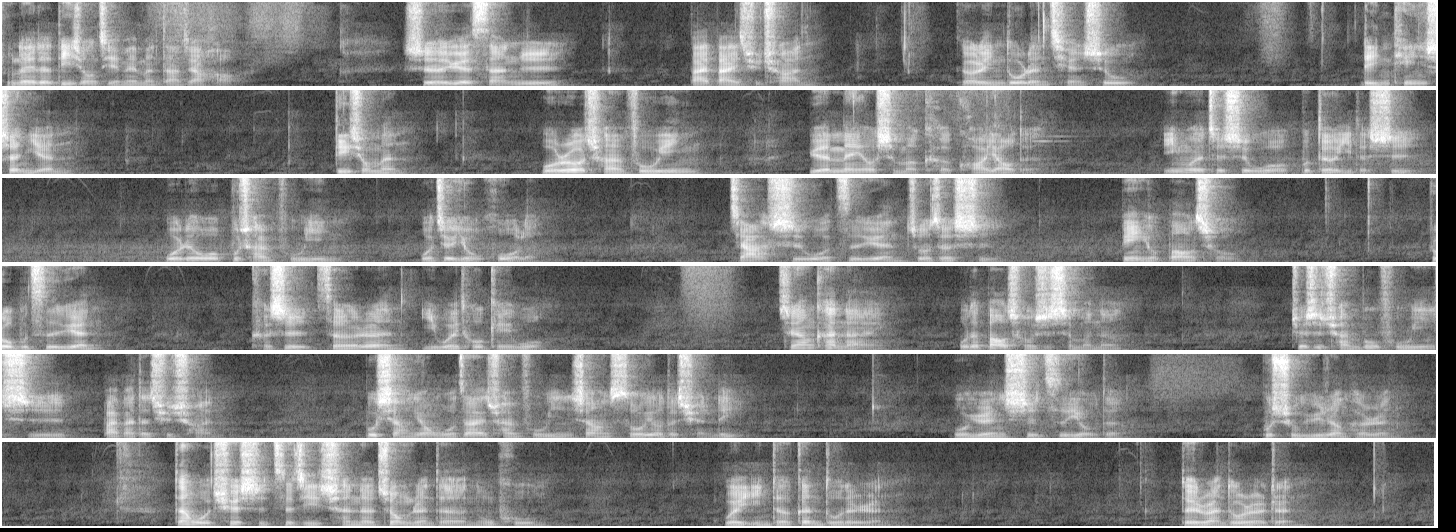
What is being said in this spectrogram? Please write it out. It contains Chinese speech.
主内的弟兄姐妹们，大家好。十二月三日，白白去传格林多人前书，聆听圣言。弟兄们，我若传福音，原没有什么可夸耀的，因为这是我不得已的事。我若不传福音，我就有祸了。假使我自愿做这事，便有报酬。若不自愿，可是责任已委托给我。这样看来，我的报酬是什么呢？就是传布福音时白白的去传，不享用我在传福音上所有的权利。我原是自由的，不属于任何人，但我却使自己成了众人的奴仆。为赢得更多的人，对软弱的人，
